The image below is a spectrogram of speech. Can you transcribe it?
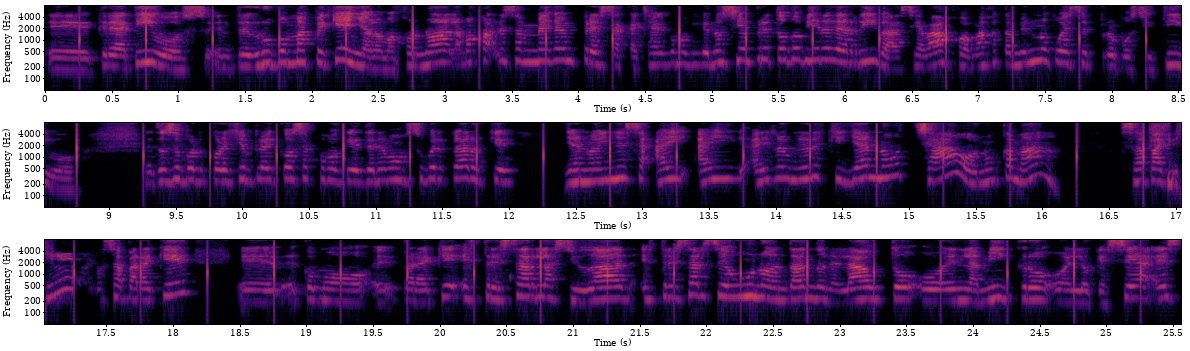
eh, creativos, entre grupos más pequeños, a lo mejor, no a lo mejor esas mega empresas, ¿cachai? Como que no siempre todo viene de arriba hacia abajo, además también uno puede ser propositivo. Entonces, por, por ejemplo, hay cosas como que tenemos súper claros que ya no hay, hay, hay, hay reuniones que ya no, chao, nunca más. O sea, ¿para qué? O sea, ¿para qué, eh, como, eh, ¿para qué estresar la ciudad, estresarse uno andando en el auto o en la micro o en lo que sea? Es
